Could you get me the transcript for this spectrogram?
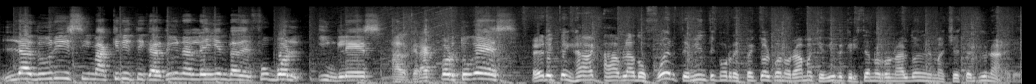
la durísima crítica de una leyenda del fútbol inglés al crack portugués. Eric Ten Hag ha hablado fuertemente con respecto al panorama que vive Cristiano Ronaldo en el Manchester United.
